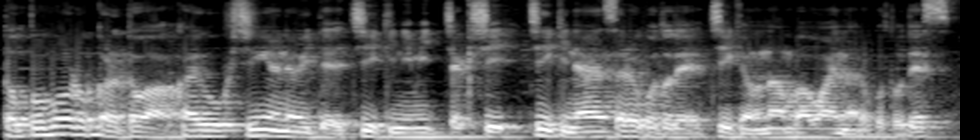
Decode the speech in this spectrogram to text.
トップオブローカルとは介護福祉業において地域に密着し地域に愛されることで地域のナンバーワンになることです。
